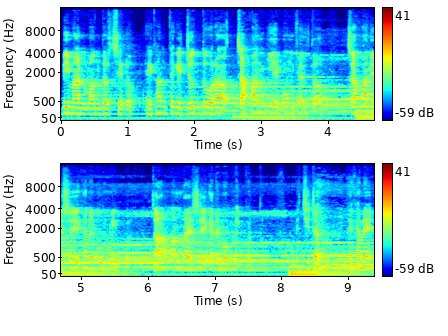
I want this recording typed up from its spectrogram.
বিমানবন্দর ছিল। এখান থেকে যুদ্ধ ওরা জাপান গিয়ে বোম ফেলতো। জাপান এসে এখানে বোমিং করতো। জার্মানরা এসে এখানে বোমিং করতো। এই এখানে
